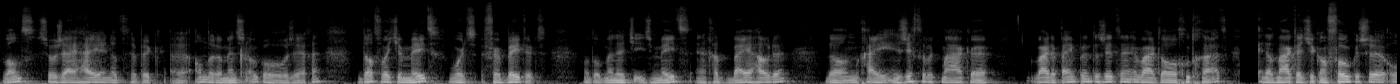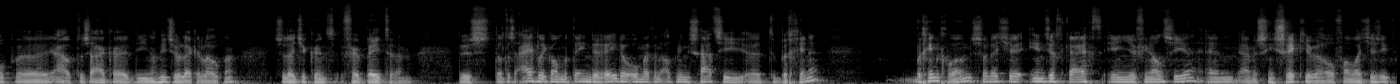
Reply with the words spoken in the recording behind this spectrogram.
Want, zo zei hij, en dat heb ik uh, andere mensen ook al horen zeggen, dat wat je meet wordt verbeterd. Want op het moment dat je iets meet en gaat bijhouden, dan ga je inzichtelijk maken waar de pijnpunten zitten en waar het al goed gaat. En dat maakt dat je kan focussen op, uh, ja, op de zaken die nog niet zo lekker lopen, zodat je kunt verbeteren. Dus dat is eigenlijk al meteen de reden om met een administratie uh, te beginnen. Begin gewoon, zodat je inzicht krijgt in je financiën en ja, misschien schrik je wel van wat je ziet.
